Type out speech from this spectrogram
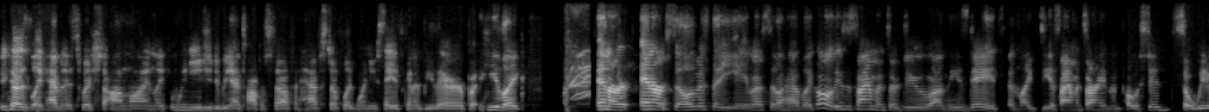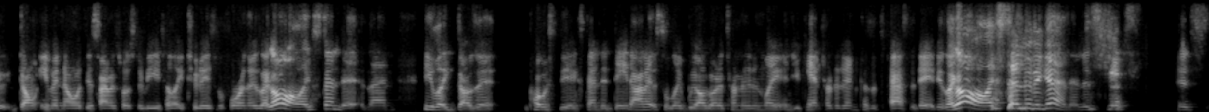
Because like having it switched to online, like we need you to be on top of stuff and have stuff like when you say it's gonna be there. But he like in our in our syllabus that he gave us, it'll have like, oh, these assignments are due on these dates, and like the assignments aren't even posted, so we don't even know what the assignment's supposed to be till like two days before, and they're like, oh, I'll extend it, and then he like doesn't post the extended date on it, so like we all go to turn it in late, and you can't turn it in because it's past the date. he's like, oh, I'll extend it again, and it's just it's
